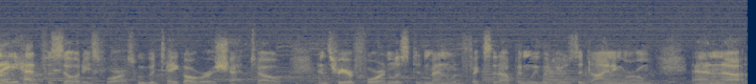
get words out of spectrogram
And they had facilities for us. We would take over a chateau, and three or four enlisted men would fix it up, and we would use the dining room and uh,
